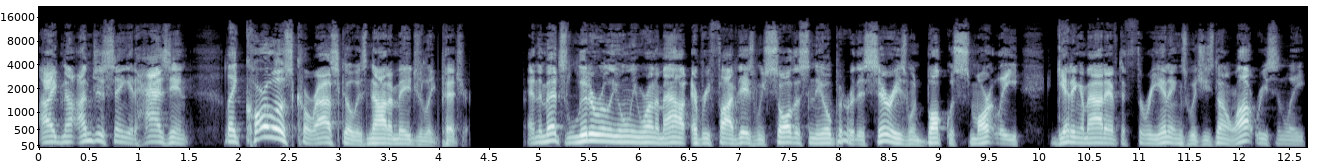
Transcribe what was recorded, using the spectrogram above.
I I'm just saying it hasn't. Like Carlos Carrasco is not a major league pitcher, and the Mets literally only run him out every five days. We saw this in the opener of this series when Buck was smartly getting him out after three innings, which he's done a lot recently.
